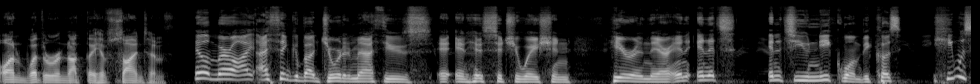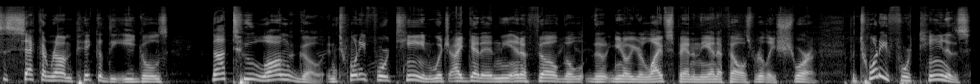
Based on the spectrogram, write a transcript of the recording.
on whether or not they have signed him. You know, Merrill, I, I think about Jordan Matthews and his situation here and there, and, and it's and it's a unique one because he was a second round pick of the Eagles not too long ago in 2014, which I get in the NFL. The, the you know your lifespan in the NFL is really short, but 2014 is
